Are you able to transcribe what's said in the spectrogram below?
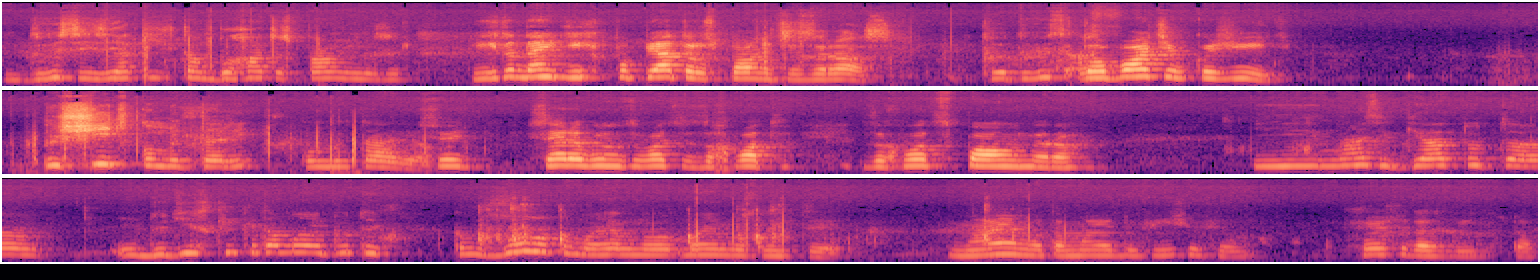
дивися, як їх там багато спавнено. Їх тоді їх по п'ятеро спавниться зараз. Подивися, Хто бачив, кажіть. пишіть в, коментарі, в коментарях. Сьогодні серія буде називатися захват, захват спаунера. І Назік, я тут. А, і тоді скільки там має бути? Там золото маємо, маємо знайти. Маємо, там має дофіше все. Що я сюди збіг? Стоп.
